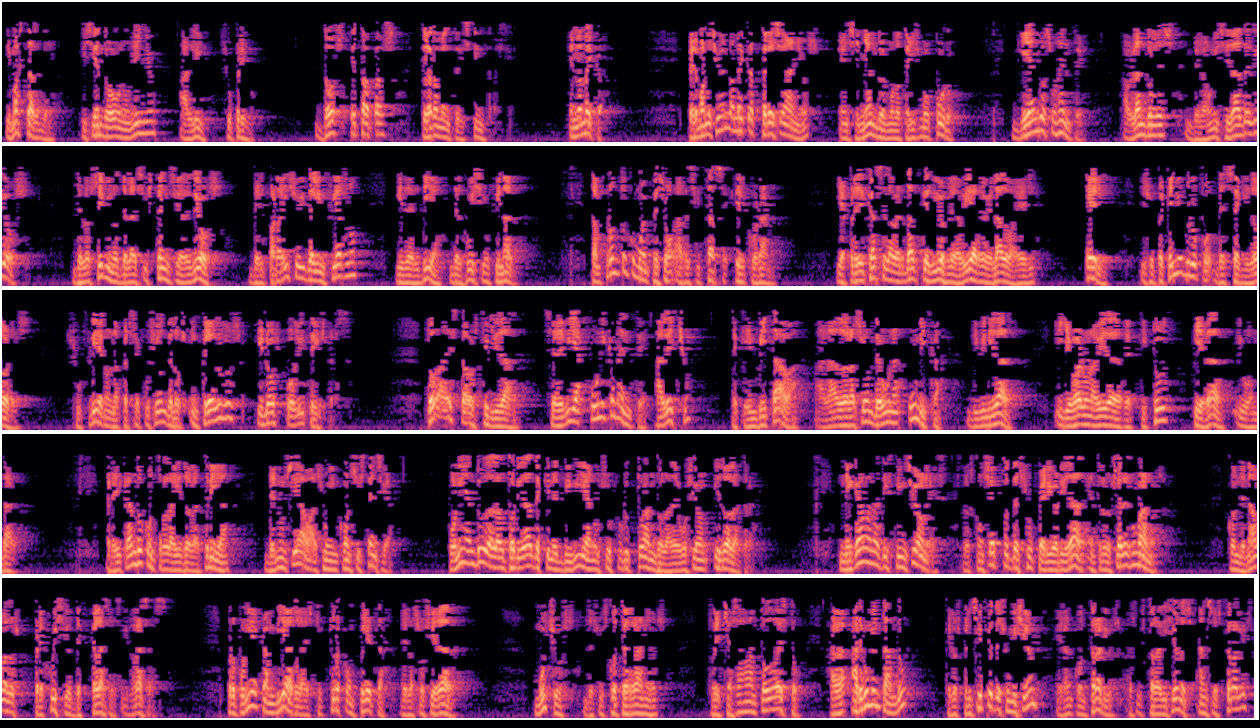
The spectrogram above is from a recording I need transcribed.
Y más tarde, y siendo aún un niño, Ali, su primo dos etapas claramente distintas. En la Meca. Permaneció en la Meca 13 años enseñando el monoteísmo puro, guiando a su gente, hablándoles de la unicidad de Dios, de los signos de la existencia de Dios, del paraíso y del infierno y del día del juicio final. Tan pronto como empezó a recitarse el Corán, y a predicarse la verdad que Dios le había revelado a él, él y su pequeño grupo de seguidores sufrieron la persecución de los incrédulos y los politeístas. Toda esta hostilidad se debía únicamente al hecho de que invitaba a la adoración de una única divinidad y llevar una vida de rectitud, piedad y bondad. Predicando contra la idolatría, denunciaba su inconsistencia, ponía en duda la autoridad de quienes vivían usufructuando la devoción idólatra, negaba las distinciones, los conceptos de superioridad entre los seres humanos, condenaba los prejuicios de clases y razas, proponía cambiar la estructura completa de la sociedad. Muchos de sus coterráneos rechazaban todo esto, argumentando que los principios de su misión eran contrarios a sus tradiciones ancestrales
